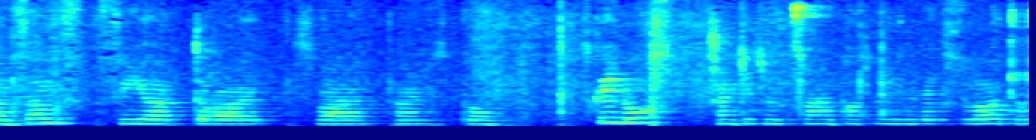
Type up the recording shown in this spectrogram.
Dann 5, 4, 3, 2, 1, go. Es geht los. Scheint jetzt mit zwei Partnern sechs Leute.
